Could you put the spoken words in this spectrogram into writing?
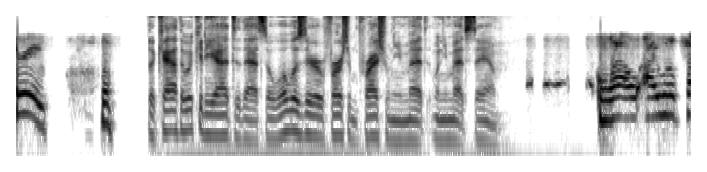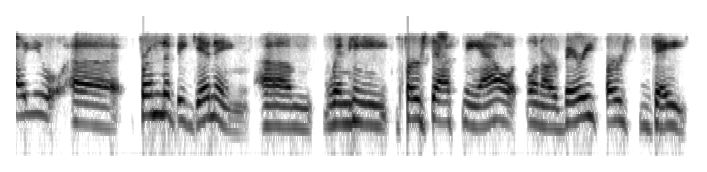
true. so, Kathy, what can you add to that? So, what was your first impression when you met when you met Sam? Well, I will tell you uh, from the beginning um, when he first asked me out on our very first date.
